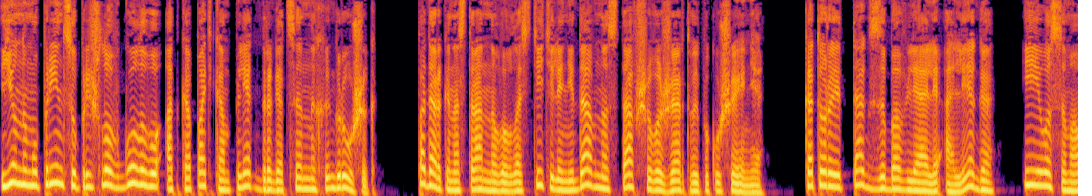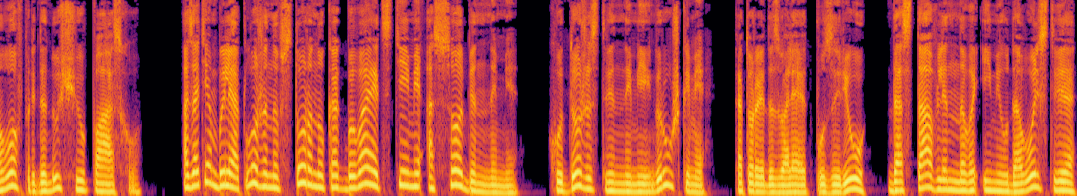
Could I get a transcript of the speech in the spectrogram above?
Юному принцу пришло в голову откопать комплект драгоценных игрушек, подарок иностранного властителя, недавно ставшего жертвой покушения, которые так забавляли Олега и его самого в предыдущую Пасху, а затем были отложены в сторону, как бывает с теми особенными, художественными игрушками, которые дозволяют пузырю доставленного ими удовольствия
